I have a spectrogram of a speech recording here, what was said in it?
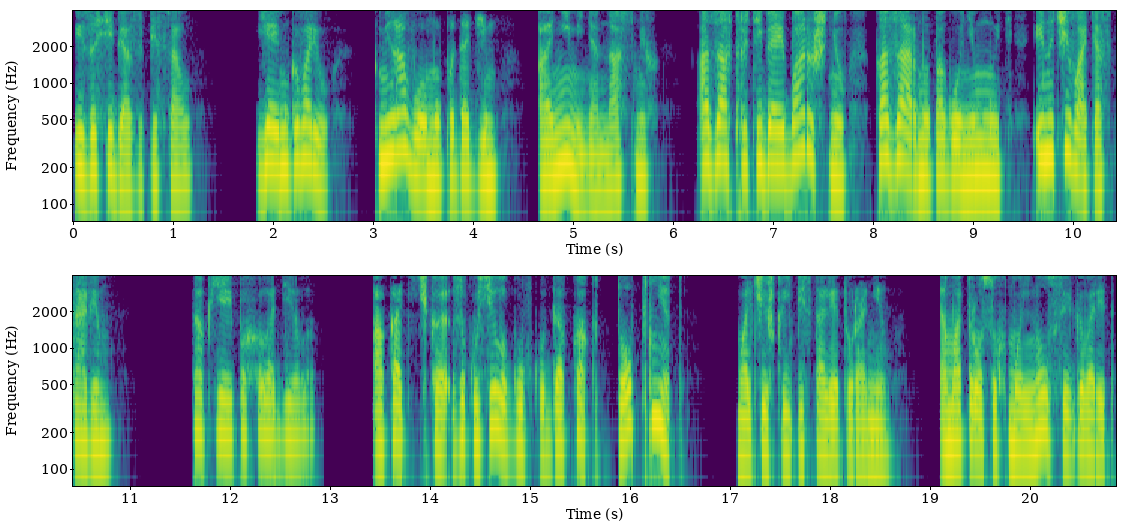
и за себя записал. Я им говорю, к мировому подадим, а они меня насмех. А завтра тебя и барышню казармы погоним мыть и ночевать оставим. Так я и похолодела. А Катечка закусила губку, да как топнет. Мальчишка и пистолет уронил. А матрос ухмыльнулся и говорит,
